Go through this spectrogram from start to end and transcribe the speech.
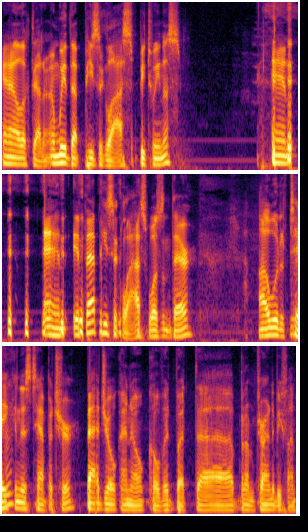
And I looked at him, and we had that piece of glass between us. And and if that piece of glass wasn't there, I would have taken his temperature. Bad joke, I know, COVID, but uh, but I'm trying to be fun.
